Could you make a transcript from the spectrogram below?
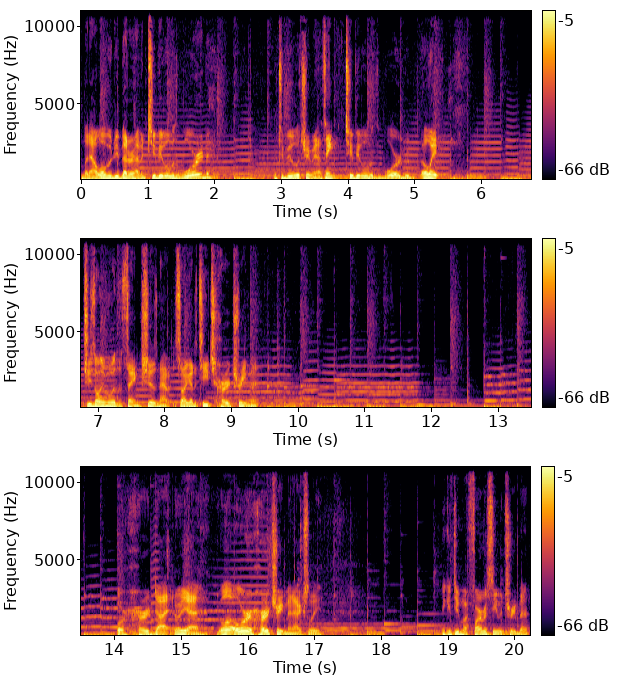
But now, what would be better, having two people with ward or two people with treatment? I think two people with ward would. Oh wait, she's only one with the thing. She doesn't have it, so I got to teach her treatment. Or her diet. Oh yeah, well, or her treatment actually. I could do my pharmacy with treatment.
